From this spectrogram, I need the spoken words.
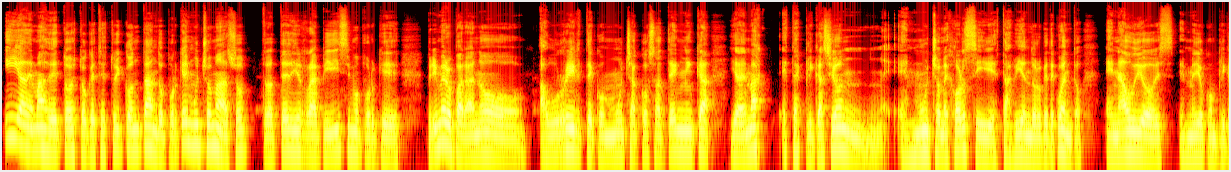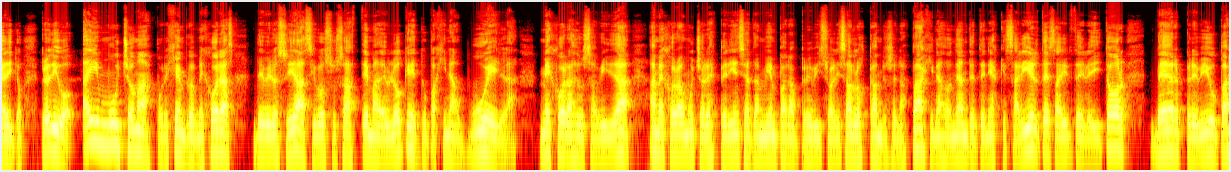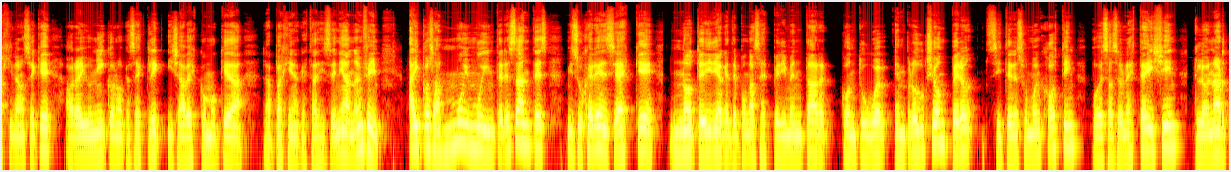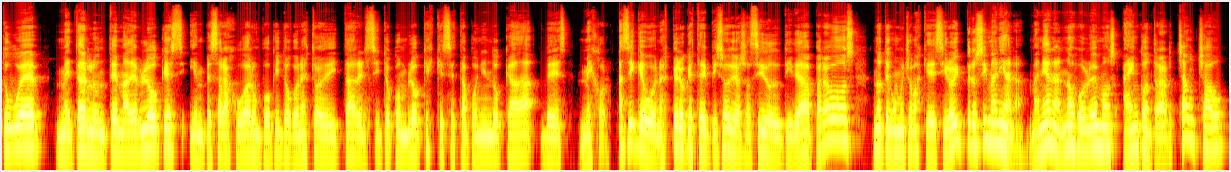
Y además de todo esto que te estoy contando, porque hay mucho más, yo traté de ir rapidísimo porque primero para no aburrirte con mucha cosa técnica y además esta explicación es mucho mejor si estás viendo lo que te cuento. En audio es, medio complicadito. Pero digo, hay mucho más. Por ejemplo, mejoras de velocidad. Si vos usás tema de bloque, tu página vuela. Mejoras de usabilidad. Ha mejorado mucho la experiencia también para previsualizar los cambios en las páginas. Donde antes tenías que salirte, salirte del editor, ver, preview, página, no sé qué. Ahora hay un icono que haces clic y ya ves cómo queda la página que estás diseñando. En fin, hay cosas muy muy interesantes. Mi sugerencia es que no te diría que te pongas a experimentar con tu web en producción, pero si tienes un buen hosting, puedes hacer un staging, clonar tu web, meterle un tema de bloques y empezar a jugar un poquito con esto de editar el sitio con bloques que se está poniendo cada vez mejor. Así que bueno, espero que este episodio haya sido de utilidad para vos. No tengo mucho más que decir hoy, pero sí mañana. Mañana nos volvemos a encontrar. Chau, chau.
